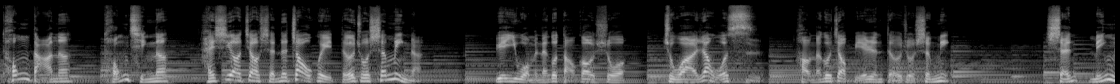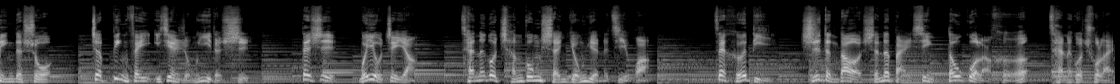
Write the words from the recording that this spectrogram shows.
通达呢，同情呢，还是要叫神的召会得着生命呢？愿意我们能够祷告说：主啊，让我死，好能够叫别人得着生命。神明明的说，这并非一件容易的事。”但是唯有这样，才能够成功神永远的计划。在河底，只等到神的百姓都过了河，才能够出来。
